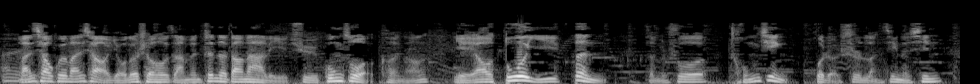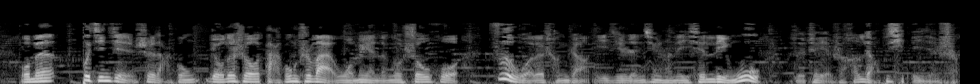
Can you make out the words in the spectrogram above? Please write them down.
呃，玩笑归玩笑，有的时候咱们真的到那里去工作，可能也要多一份怎么说崇敬或者是冷静的心。我们不仅仅是打工，有的时候打工之外，我们也能够收获自我的成长以及人性上的一些领悟。我觉得这也是很了不起的一件事儿。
